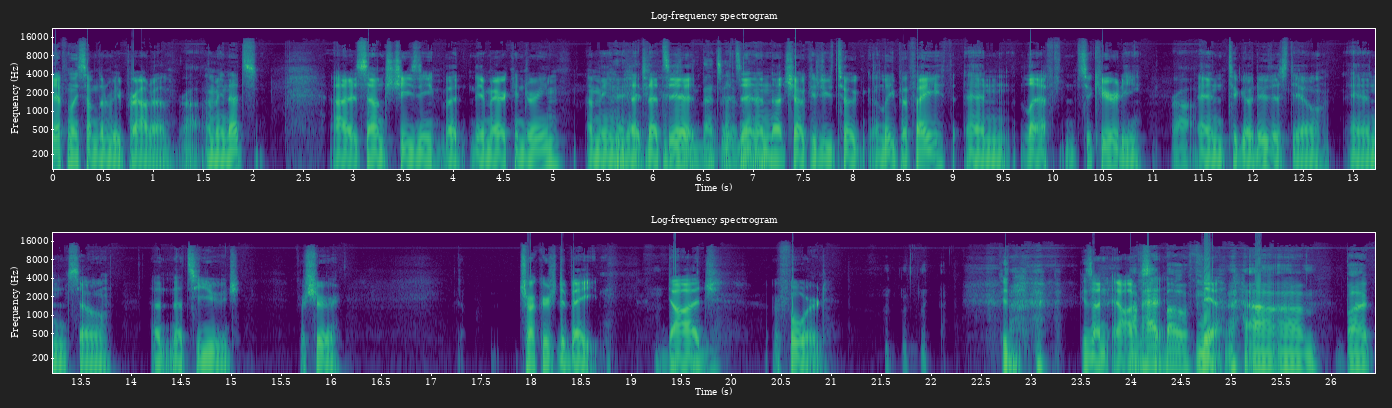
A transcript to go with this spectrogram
definitely something to be proud of. Right. I mean that's uh, it sounds cheesy, but the American dream. I mean that, that's it. That's it, That's it in a nutshell. Because you took a leap of faith and left security Right. and to go do this deal, and so that, that's huge, for sure. Truckers debate: Dodge or Ford? Because I I've had both. Yeah, Uh, um, but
